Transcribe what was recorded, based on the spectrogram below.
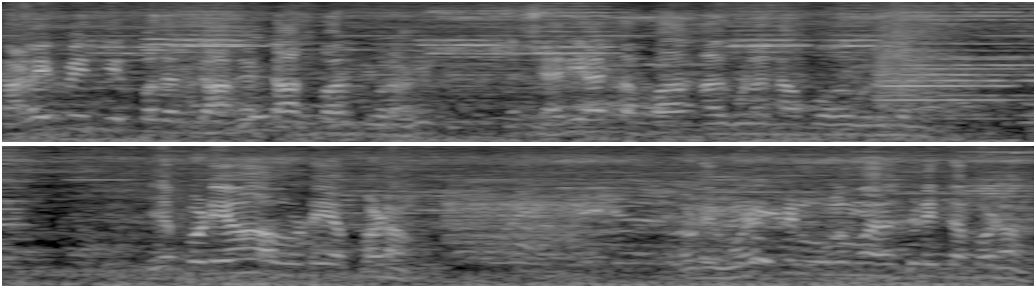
களைப்பை தீர்ப்பதற்காக டாஸ்மாக் போறாங்க சரியா தப்பா? அதுக்குள்ள நான் போக விரும்பணும் எப்படியோ அவருடைய படம் அவருடைய உழைப்பின் மூலமாக கிடைத்த படம்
